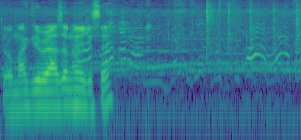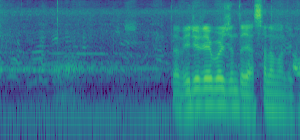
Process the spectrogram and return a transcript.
তো মাগরিবের আজান হয়ে গেছে। তো ভিডিওটা এই পর্যন্ত আসসালামু আলাইকুম।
